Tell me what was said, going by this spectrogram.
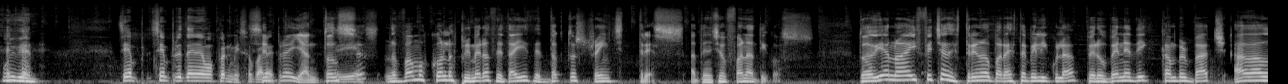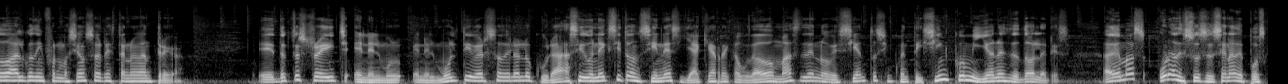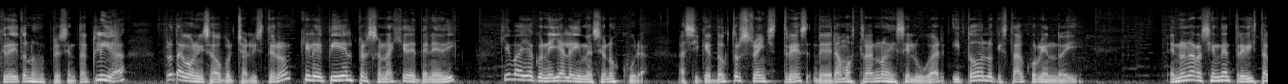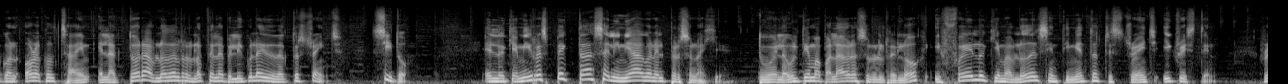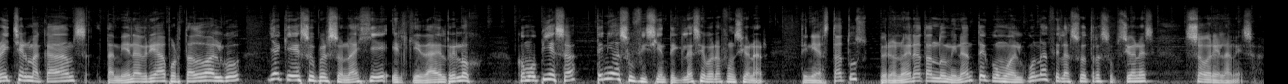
Muy bien. Siempre, siempre tenemos permiso para Siempre ya. Entonces, nos vamos con los primeros detalles de Doctor Strange 3. Atención, fanáticos. Todavía no hay fecha de estreno para esta película, pero Benedict Cumberbatch ha dado algo de información sobre esta nueva entrega. Eh, Doctor Strange en el, multiverso de la locura ha sido un éxito en cines ya que ha recaudado más de 955 millones de dólares. Además, una de sus escenas de postcrédito nos presenta a Clea, protagonizado por Charlize Theron, que le pide al personaje de Benedict que vaya con ella a la dimensión oscura. Así que Doctor Strange 3 deberá mostrarnos ese lugar y todo lo que está ocurriendo ahí. En una reciente entrevista con Oracle Time, el actor habló del reloj de la película y de Doctor Strange. Cito, en lo que a mí respecta, se alineaba con el personaje. Tuve la última palabra sobre el reloj y fue lo que me habló del sentimiento entre Strange y Christine. Rachel McAdams también habría aportado algo, ya que es su personaje el que da el reloj. Como pieza, tenía suficiente clase para funcionar. Tenía estatus, pero no era tan dominante como algunas de las otras opciones sobre la mesa.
